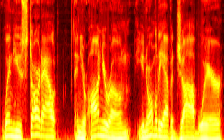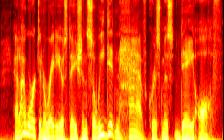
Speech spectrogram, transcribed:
When you start out and you're on your own, you normally have a job where, and I worked in a radio station, so we didn't have Christmas Day off.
